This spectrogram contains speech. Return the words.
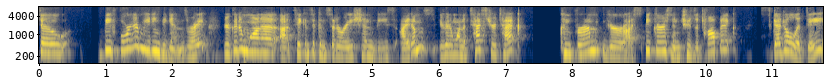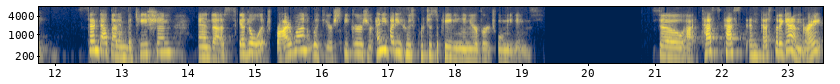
So before your meeting begins, right, you're gonna wanna uh, take into consideration these items. You're gonna wanna test your tech, confirm your uh, speakers and choose a topic, schedule a date, send out that invitation, and uh, schedule a dry run with your speakers or anybody who's participating in your virtual meetings. So uh, test, test, and test it again, right?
